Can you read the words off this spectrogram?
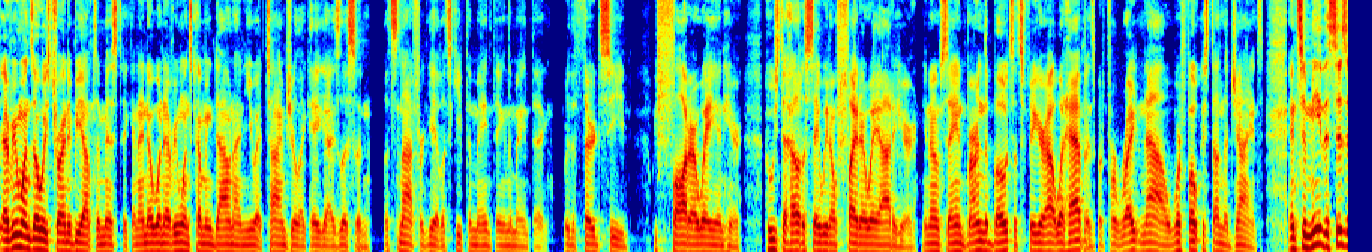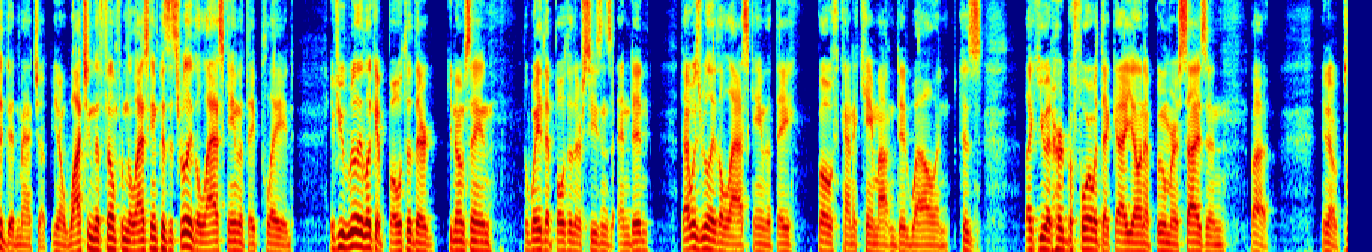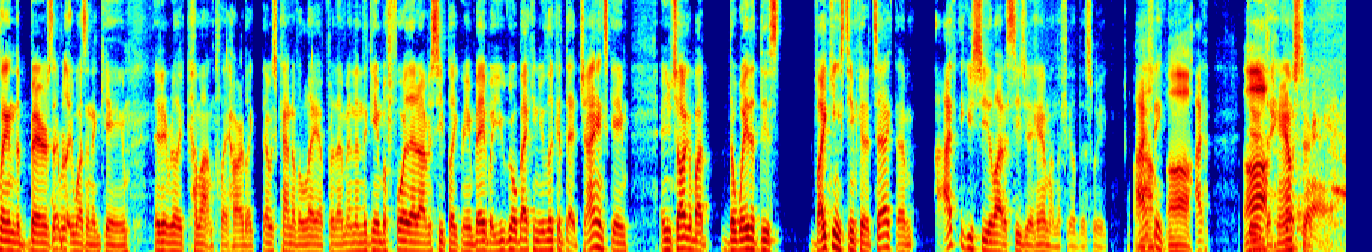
everyone's always trying to be optimistic. And I know when everyone's coming down on you at times, you're like, hey guys, listen, let's not forget. Let's keep the main thing the main thing. We're the third seed. We fought our way in here. Who's the hell to say we don't fight our way out of here? You know what I'm saying? Burn the boats. Let's figure out what happens. But for right now, we're focused on the Giants. And to me, this is a good matchup. You know, watching the film from the last game, because it's really the last game that they played. If you really look at both of their, you know what I'm saying, the way that both of their seasons ended, that was really the last game that they both kind of came out and did well. And because, like you had heard before with that guy yelling at Boomer Esiason, but you know, playing the Bears, that really wasn't a game. They didn't really come out and play hard. Like that was kind of a layup for them. And then the game before that, obviously, you played Green Bay. But you go back and you look at that Giants game, and you talk about the way that this Vikings team could attack them. I think you see a lot of CJ Ham on the field this week. I think, Oh. I, dude, Oh. the hamster,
